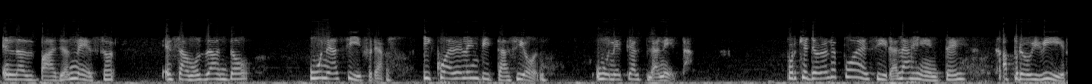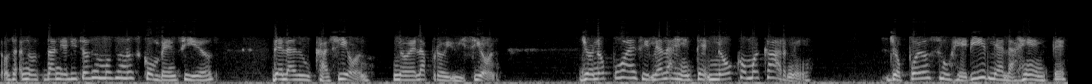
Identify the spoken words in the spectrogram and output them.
en las vallas, Néstor, estamos dando una cifra. ¿Y cuál es la invitación? Únete al planeta. Porque yo no le puedo decir a la gente a prohibir, o sea, Daniel y yo somos unos convencidos de la educación, no de la prohibición. Yo no puedo decirle a la gente no coma carne. Yo puedo sugerirle a la gente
